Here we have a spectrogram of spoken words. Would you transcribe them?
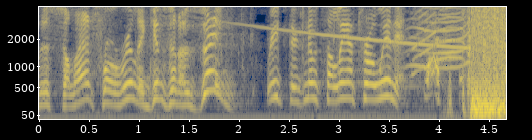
This cilantro really gives it a zing! Reach, there's no cilantro in it.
